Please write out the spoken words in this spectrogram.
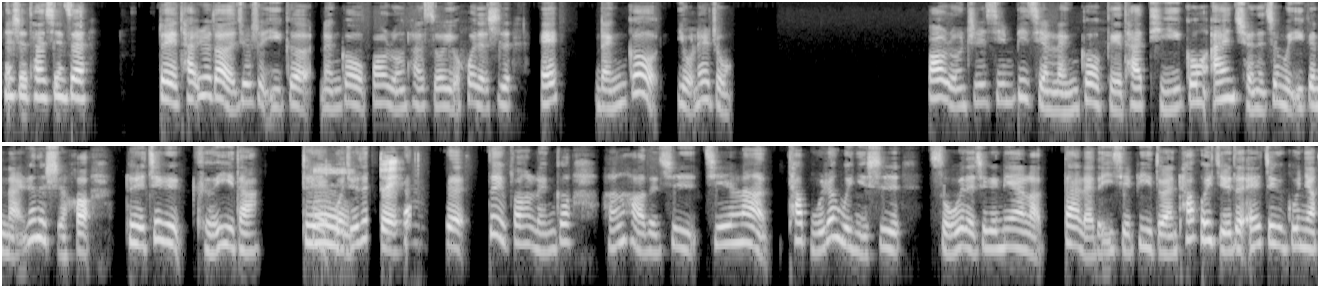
但是她现在。对他遇到的就是一个能够包容他所有，或者是哎能够有那种包容之心，并且能够给他提供安全的这么一个男人的时候，对这个可以的。对我觉得对对对方能够很好的去接纳，他不认为你是所谓的这个恋爱脑带来的一些弊端，他会觉得哎这个姑娘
